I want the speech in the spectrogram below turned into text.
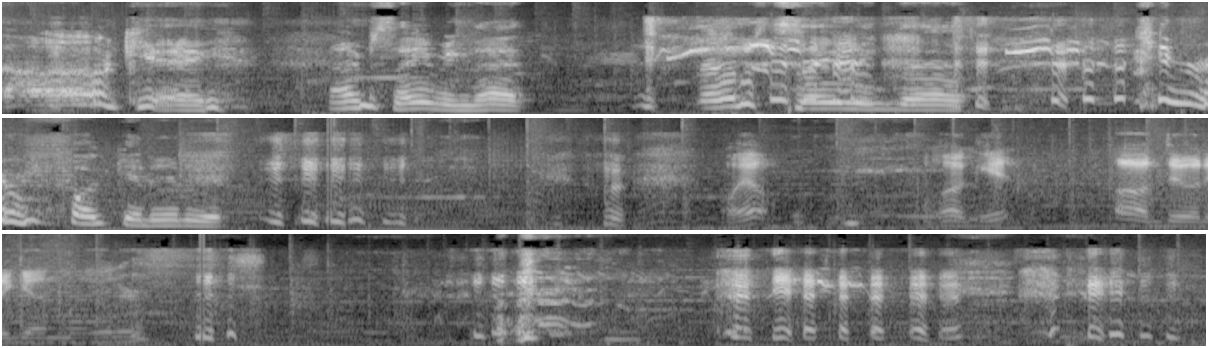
Okay. I'm saving that. I'm saving that. You're a fucking idiot. well, fuck it. I'll do it again later.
